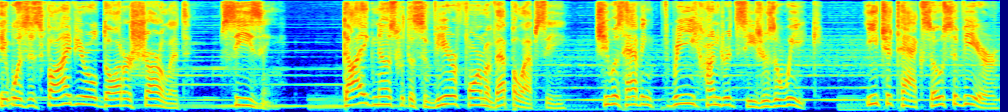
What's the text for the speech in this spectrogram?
It was his five-year-old daughter, Charlotte, seizing. Diagnosed with a severe form of epilepsy, she was having 300 seizures a week. Each attack so severe,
